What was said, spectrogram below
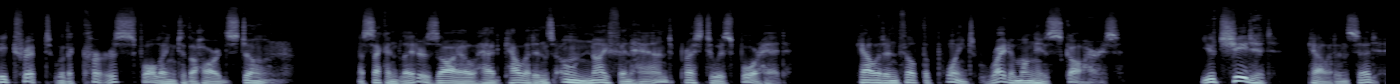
He tripped with a curse, falling to the hard stone. A second later, Zahel had Kaladin's own knife in hand, pressed to his forehead. Kaladin felt the point right among his scars. You cheated, Kaladin said.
